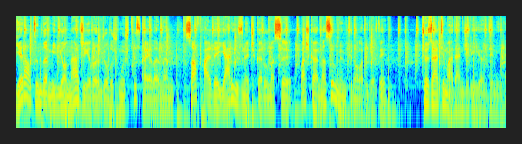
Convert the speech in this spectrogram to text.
yer altında milyonlarca yıl önce oluşmuş tuz kayalarının saf halde yeryüzüne çıkarılması başka nasıl mümkün olabilirdi? Çözelti madenciliği yöntemiyle.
